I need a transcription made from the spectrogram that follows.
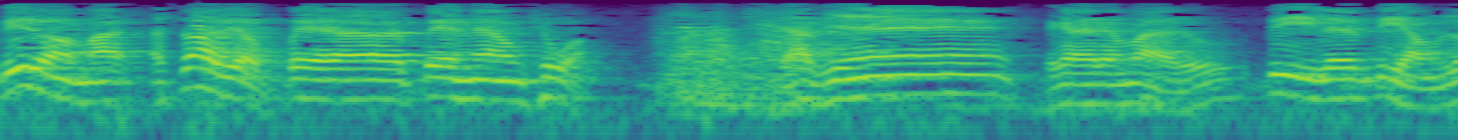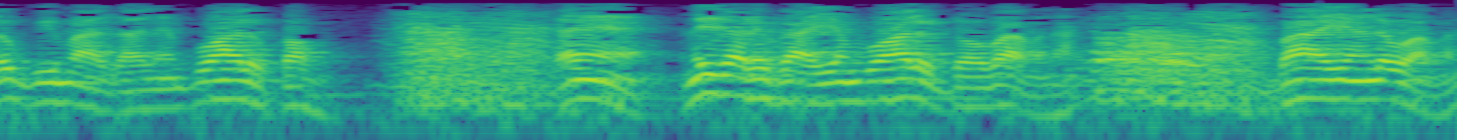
ပြီးတော့မှအစရောက်ပယ်ပယ်နိုင်အောင်ဖြုတ်ရဒါဖြင့်ဒကာဓမ္မတို့သိလဲသိအောင်လုပ်ပြီးမှသာရင်ပွားလို့ကောင်းအဲအနိစ္စဒုက္ခအရင်ပွားလို့တော်ပါမလားဘာအရင်လုပ်ရမလဲ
